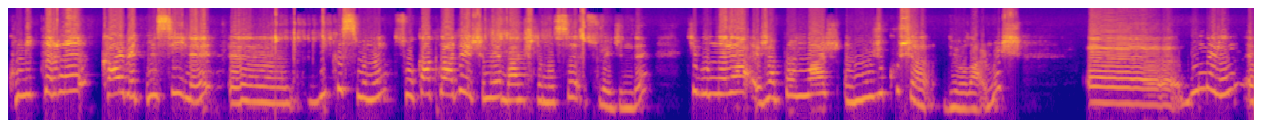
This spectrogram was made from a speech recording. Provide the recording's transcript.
konutlarını kaybetmesiyle e, bir kısmının sokaklarda yaşamaya başlaması sürecinde ki bunlara Japonlar Mujikusha diyorlarmış. E, bunların e,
